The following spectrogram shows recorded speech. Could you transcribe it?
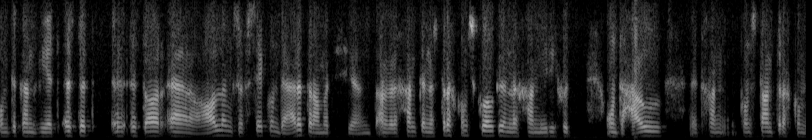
om te kan weet is dit is daar herhalings of sekondêre traumatisering? Dan gaan kinders terugkom skool toe en hulle gaan hierdie goed onthou, dit gaan konstant terugkom.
